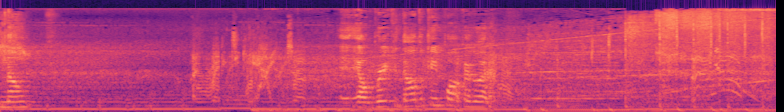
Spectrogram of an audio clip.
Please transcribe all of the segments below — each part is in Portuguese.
Não. É, é o breakdown do K-pop agora.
